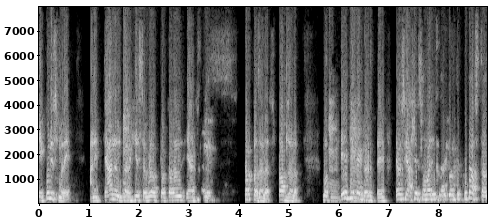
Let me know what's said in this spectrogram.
एकोणीसमध्ये. आणि त्यानंतर हे सगळं प्रकरण या ठिकाणी ठप्प झालं स्टॉप झालं. मग हे जे काही घडतंय त्यावेळेस असे सामाजिक कार्यकर्ते कुठं असतात?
